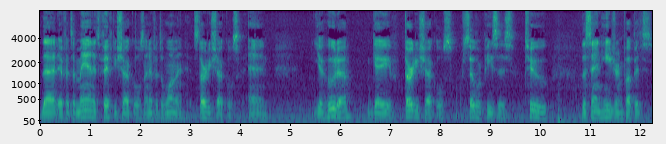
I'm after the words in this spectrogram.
that if it's a man, it's 50 shekels, and if it's a woman, it's 30 shekels. And Yehuda gave 30 shekels, or silver pieces, to the Sanhedrin puppets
